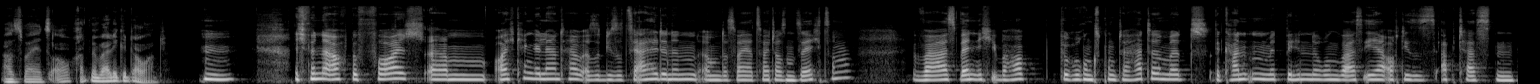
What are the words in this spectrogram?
Aber es war jetzt auch, hat eine Weile gedauert. Ich finde auch, bevor ich ähm, euch kennengelernt habe, also die Sozialheldinnen, ähm, das war ja 2016, war es, wenn ich überhaupt Berührungspunkte hatte mit Bekannten mit Behinderung, war es eher auch dieses Abtasten,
